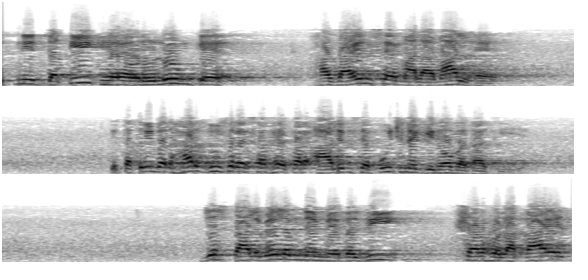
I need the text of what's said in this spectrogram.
इतनी दकीक है और उलूम के खजाइन से मालामाल है कि तकरीबन हर दूसरे सफ़े पर आलिम से पूछने की नौबत आती है। जिस तालब इलम ने मेबजी शरहकायद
